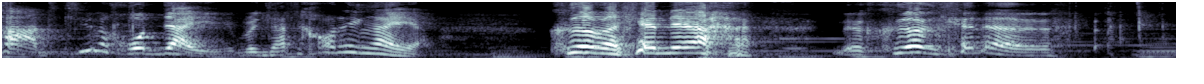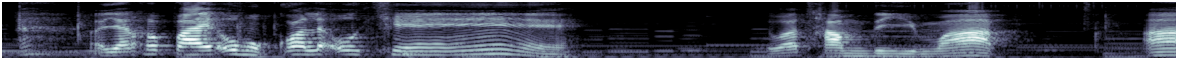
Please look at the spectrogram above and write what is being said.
ถ่านที่ละโคตรใหญ่มันยัดเข้าได้ไงอะเครื่องอะแค่เนี้ยเนี่ยเครื่องแค่เนี้ยยัดเข้าไปโอ้หกก้อนแล้วโอเคถือว่าทำดีมาก อ่า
